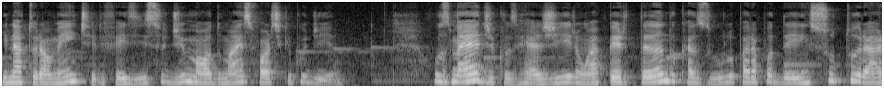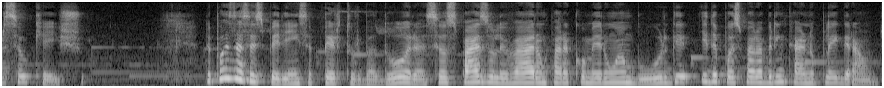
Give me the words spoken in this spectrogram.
E naturalmente ele fez isso de modo mais forte que podia. Os médicos reagiram apertando o casulo para poderem suturar seu queixo. Depois dessa experiência perturbadora, seus pais o levaram para comer um hambúrguer e depois para brincar no playground.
